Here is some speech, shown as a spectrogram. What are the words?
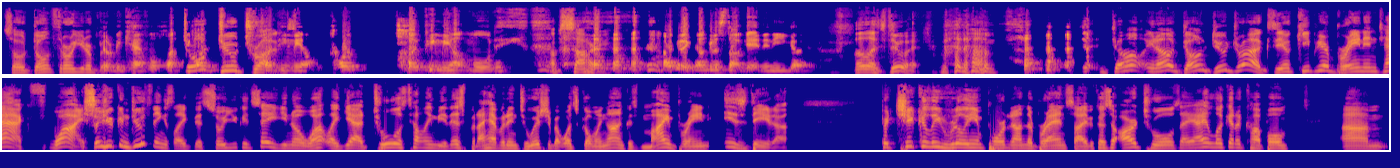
So don't throw your. You gotta be careful. Don't do drugs. Hyping me up, hyping me up, Mordy. I'm sorry. I'm gonna, I'm gonna start getting an ego. Well, let's do it. But um, don't you know? Don't do drugs. You know, keep your brain intact. Why? So you can do things like this. So you can say, you know what? Like, yeah, tool is telling me this, but I have an intuition about what's going on because my brain is data. Particularly, really important on the brand side because there are tools. I, I look at a couple um,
